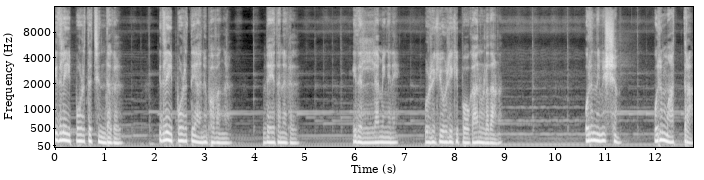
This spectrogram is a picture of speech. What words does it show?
ഇതിലെ ഇപ്പോഴത്തെ ചിന്തകൾ ഇതിലെ ഇപ്പോഴത്തെ അനുഭവങ്ങൾ വേദനകൾ ഇതെല്ലാം ഇങ്ങനെ ഒഴുകി ഒഴുകി പോകാനുള്ളതാണ്. ഒരു നിമിഷം ഒരു മാത്ര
